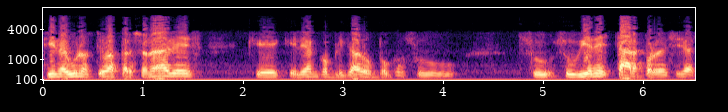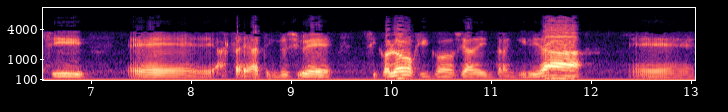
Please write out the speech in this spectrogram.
tiene algunos temas personales que, le han complicado un poco su, su, bienestar, por decir así, eh, hasta, inclusive psicológico, o sea, de intranquilidad. Eh,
